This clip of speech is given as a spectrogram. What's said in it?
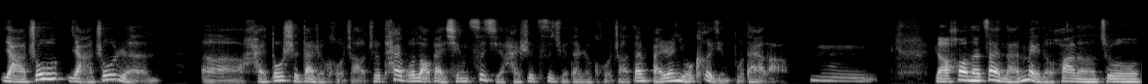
亚洲亚洲人，呃，还都是戴着口罩，就泰国老百姓自己还是自觉戴着口罩，但白人游客已经不戴了。嗯，然后呢，在南美的话呢，就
